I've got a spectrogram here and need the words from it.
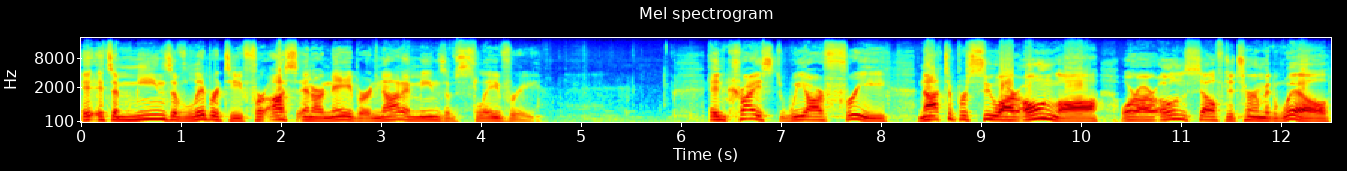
it's a means of liberty for us and our neighbor, not a means of slavery. In Christ, we are free not to pursue our own law or our own self determined will.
